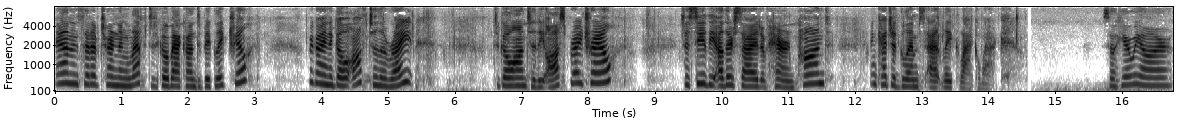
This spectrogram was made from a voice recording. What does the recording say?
And instead of turning left to go back onto Big Lake Trail, we're going to go off to the right to go onto the Osprey Trail to see the other side of Heron Pond and catch a glimpse at Lake Lacawac. So here we are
